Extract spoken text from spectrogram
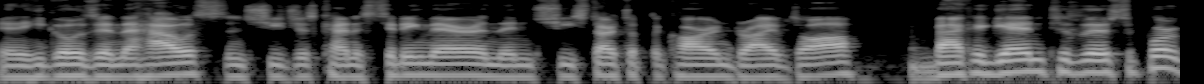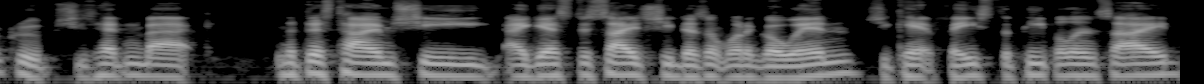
and he goes in the house and she's just kind of sitting there and then she starts up the car and drives off back again to the support group. She's heading back but this time she i guess decides she doesn't want to go in. She can't face the people inside.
